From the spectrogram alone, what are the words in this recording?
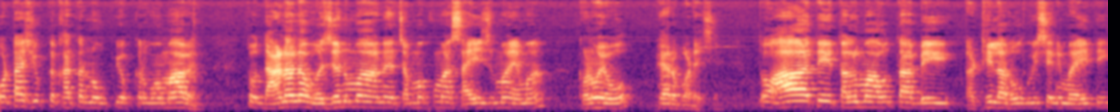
પોટાશયુક્ત ખાતરનો ઉપયોગ કરવામાં આવે, તો દાણાના વજનમાં અને ચમકમાં, સાઇઝમાં એમાં ઘણો એવો ફેર પડે છે. તો આ હતી તલમાં આવતા બે અઠીલા રોગ વિશેની માહિતી.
